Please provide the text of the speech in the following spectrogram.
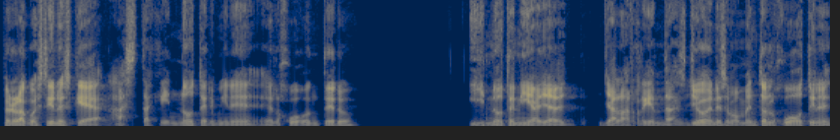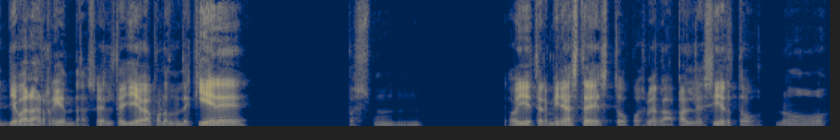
Pero la cuestión es que hasta que no terminé el juego entero y no tenía ya, ya las riendas yo, en ese momento el juego tiene, lleva las riendas. Él te lleva por donde quiere. Pues. Mm, oye, ¿terminaste esto? Pues venga, para el desierto. No.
